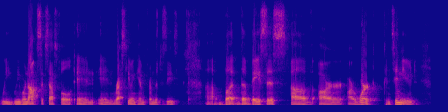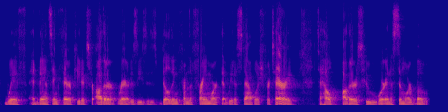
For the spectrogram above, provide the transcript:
we, we were not successful in, in rescuing him from the disease. Uh, but the basis of our, our work continued with advancing therapeutics for other rare diseases, building from the framework that we'd established for Terry to help others who were in a similar boat,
